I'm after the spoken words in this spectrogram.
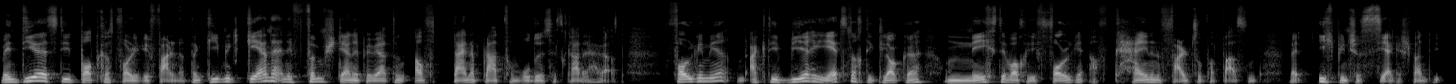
wenn dir jetzt die Podcast-Folge gefallen hat, dann gib mir gerne eine 5-Sterne-Bewertung auf deiner Plattform, wo du es jetzt gerade hörst. Folge mir und aktiviere jetzt noch die Glocke, um nächste Woche die Folge auf keinen Fall zu verpassen, weil ich bin schon sehr gespannt, wie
